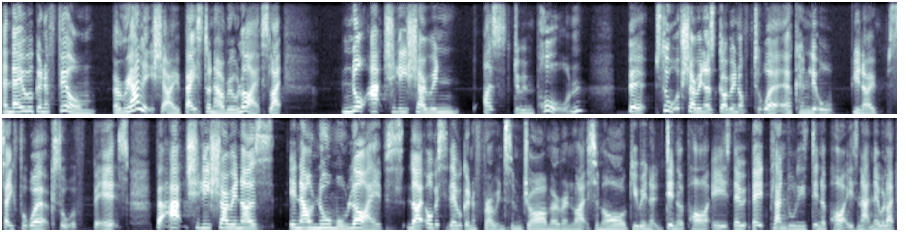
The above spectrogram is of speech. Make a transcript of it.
and they were going to film a reality show based on our real lives. Like, not actually showing us doing porn, but sort of showing us going off to work and little, you know, safe for work sort of bits, but actually showing us in our normal lives. Like, obviously, they were going to throw in some drama and like some arguing at dinner parties. They, they'd planned all these dinner parties and that, and they were like,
